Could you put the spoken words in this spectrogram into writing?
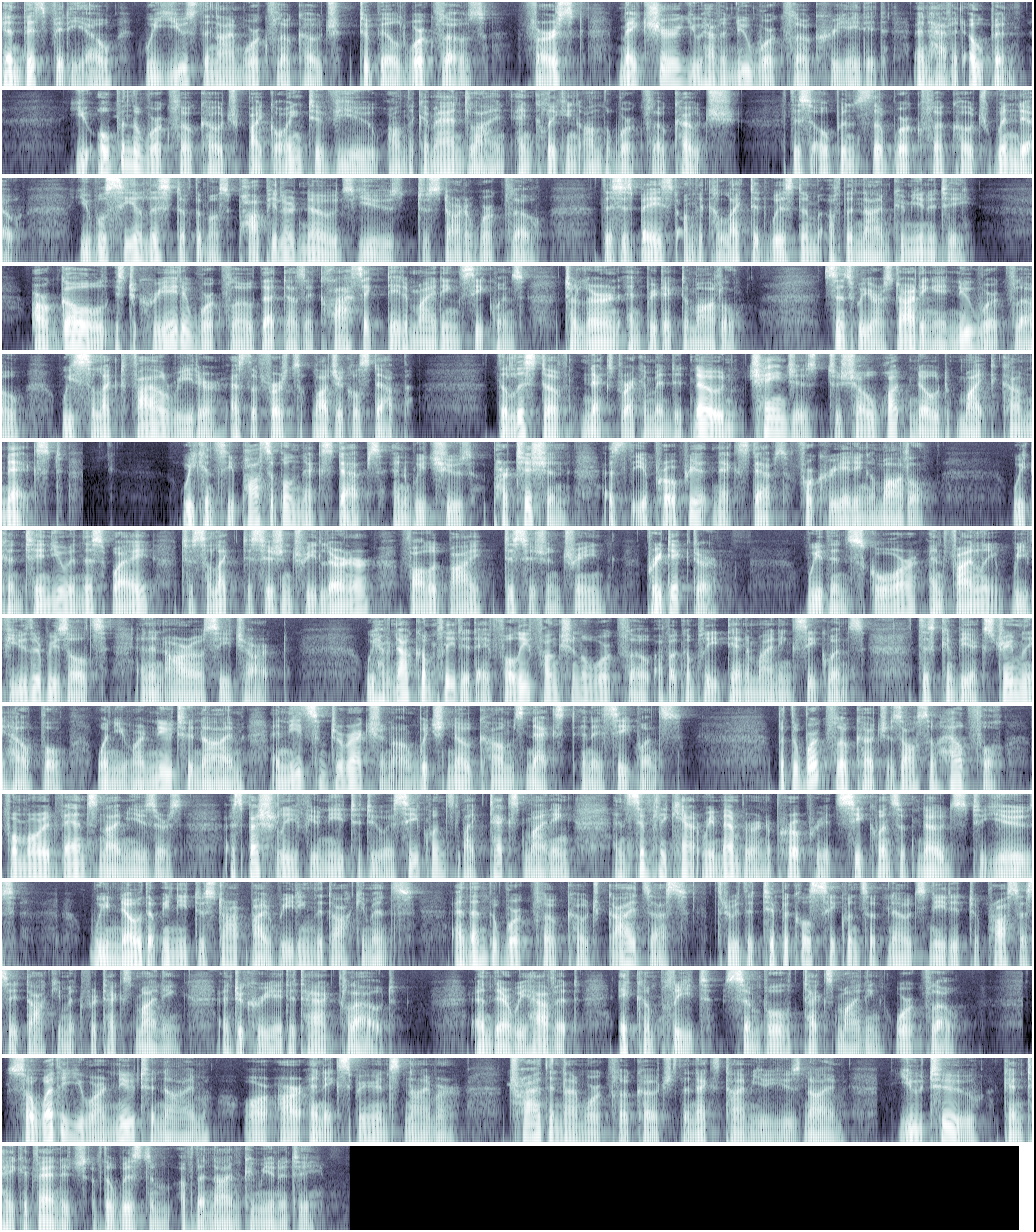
In this video, we use the KNIME Workflow Coach to build workflows. First, make sure you have a new workflow created and have it open. You open the Workflow Coach by going to View on the command line and clicking on the Workflow Coach. This opens the Workflow Coach window. You will see a list of the most popular nodes used to start a workflow. This is based on the collected wisdom of the KNIME community. Our goal is to create a workflow that does a classic data mining sequence to learn and predict a model. Since we are starting a new workflow, we select File Reader as the first logical step. The list of next recommended node changes to show what node might come next. We can see possible next steps and we choose Partition as the appropriate next steps for creating a model. We continue in this way to select Decision Tree Learner followed by Decision Tree Predictor. We then score and finally review the results in an ROC chart. We have now completed a fully functional workflow of a complete data mining sequence. This can be extremely helpful when you are new to KNIME and need some direction on which node comes next in a sequence. But the Workflow Coach is also helpful for more advanced KNIME users, especially if you need to do a sequence like text mining and simply can't remember an appropriate sequence of nodes to use. We know that we need to start by reading the documents, and then the Workflow Coach guides us through the typical sequence of nodes needed to process a document for text mining and to create a tag cloud. And there we have it, a complete, simple text mining workflow. So whether you are new to KNIME or are an experienced KNIMEr, try the KNIME Workflow Coach the next time you use KNIME. You too can take advantage of the wisdom of the KNIME community.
